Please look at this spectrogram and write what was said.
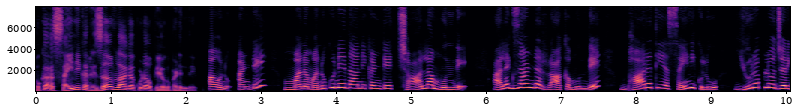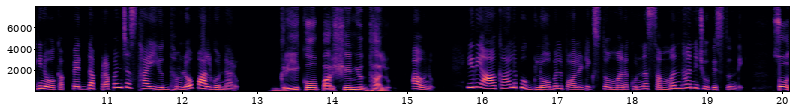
ఒక సైనిక రిజర్వ్ లాగా కూడా ఉపయోగపడింది. అవును అంటే మనం అనుకునే దానికంటే చాలా ముందే అలెగ్జాండర్ రాకముందే భారతీయ సైనికులు యూరప్లో జరిగిన ఒక పెద్ద ప్రపంచస్థాయి యుద్ధంలో పాల్గొన్నారు. గ్రీకో పర్షియన్ యుద్ధాలు. అవును. ఇది ఆ కాలపు గ్లోబల్ పాలిటిక్స్తో మనకున్న సంబంధాన్ని చూపిస్తుంది. సో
